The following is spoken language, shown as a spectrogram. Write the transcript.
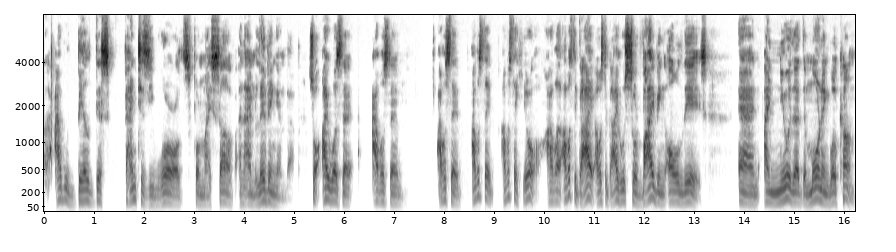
uh, I would build this fantasy worlds for myself, and I'm living in them. So I was the, I was the, I was the, I was the, I was the hero. I was, I was the guy. I was the guy who's surviving all these, and I knew that the morning will come.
